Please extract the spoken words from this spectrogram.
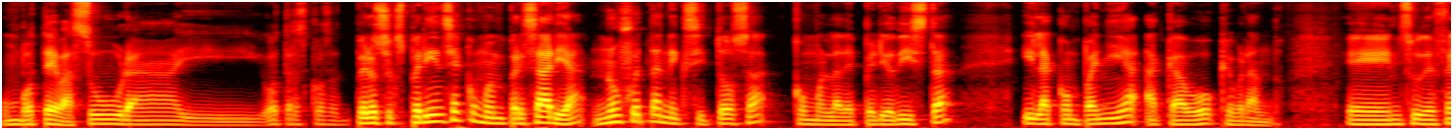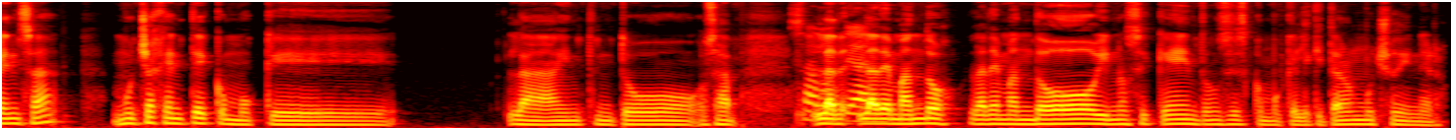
un bote de basura y otras cosas. Pero su experiencia como empresaria no fue tan exitosa como la de periodista y la compañía acabó quebrando. en su defensa, mucha gente como que la intentó, o sea, la, la demandó, la demandó y no sé qué, entonces como que le quitaron mucho dinero.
